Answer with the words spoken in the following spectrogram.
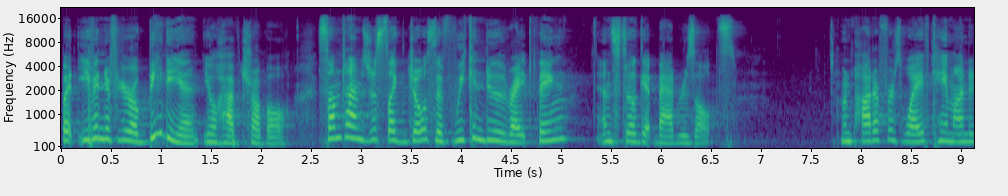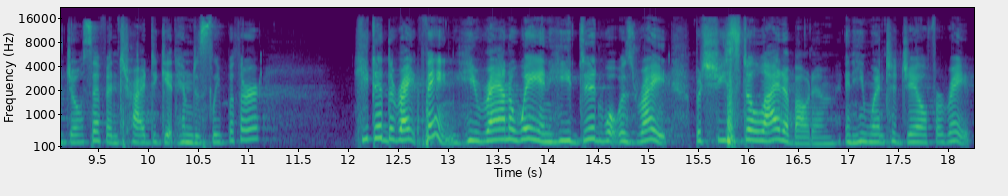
But even if you're obedient, you'll have trouble. Sometimes, just like Joseph, we can do the right thing and still get bad results. When Potiphar's wife came on to Joseph and tried to get him to sleep with her, he did the right thing. He ran away and he did what was right, but she still lied about him and he went to jail for rape.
